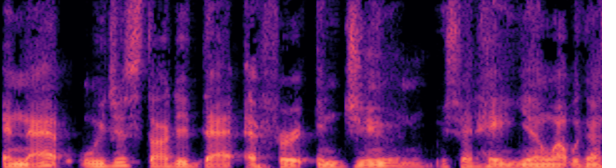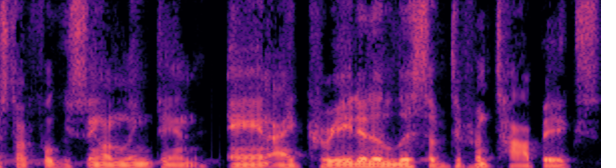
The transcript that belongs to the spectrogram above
and that we just started that effort in June. We said, Hey, you know what? We're going to start focusing on LinkedIn. And I created a list of different topics.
